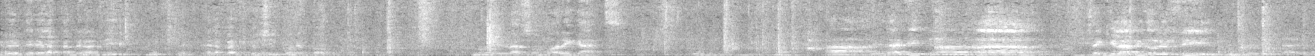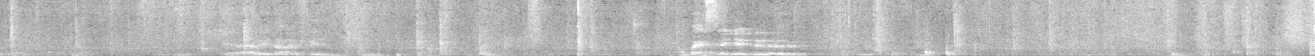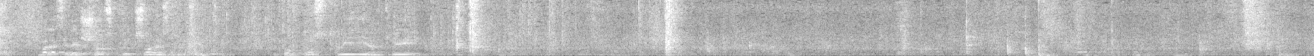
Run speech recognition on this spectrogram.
Derrière la caméra. Lui, il a pas quelque chose qu'on ne connaît pas. Nous, là, mot regarde. Ah, il a dit, ah, ah, c'est qu'il a vu dans le film? Il a vu dans le film. On va essayer de. Voilà, c'est les choses qui sont instituées. Il faut construire un truc.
